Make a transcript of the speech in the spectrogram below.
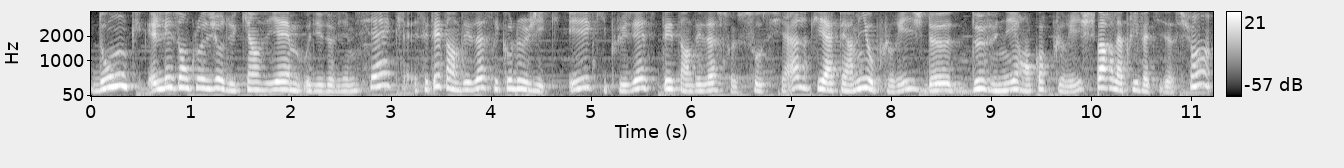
Donc, les enclosures du 15e au 19e siècle, c'était un désastre écologique, et qui plus est, c'était un désastre social qui a permis aux plus riches de devenir encore plus riches par la privatisation,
